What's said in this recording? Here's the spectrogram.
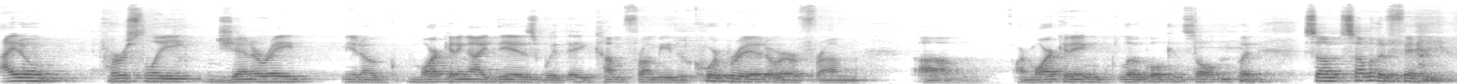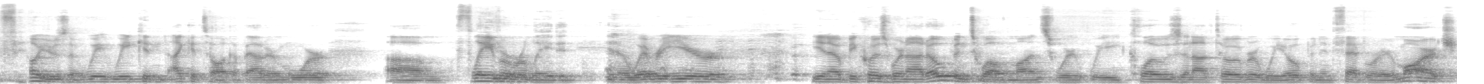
I don't personally generate you know, marketing ideas, would they come from either corporate or from um, our marketing local consultant? But some some of the fa- failures that we, we can I could talk about are more um, flavor related. You know, every year, you know, because we're not open 12 months, we we close in October, we open in February or March.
